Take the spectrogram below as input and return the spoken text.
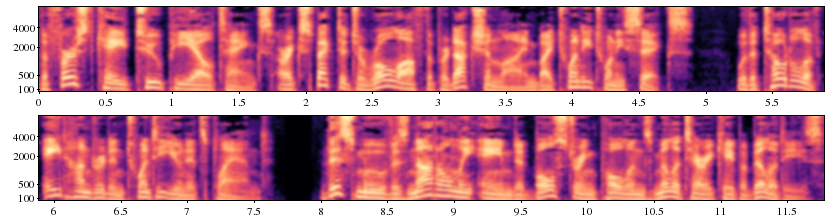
The first K2PL tanks are expected to roll off the production line by 2026, with a total of 820 units planned. This move is not only aimed at bolstering Poland's military capabilities,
